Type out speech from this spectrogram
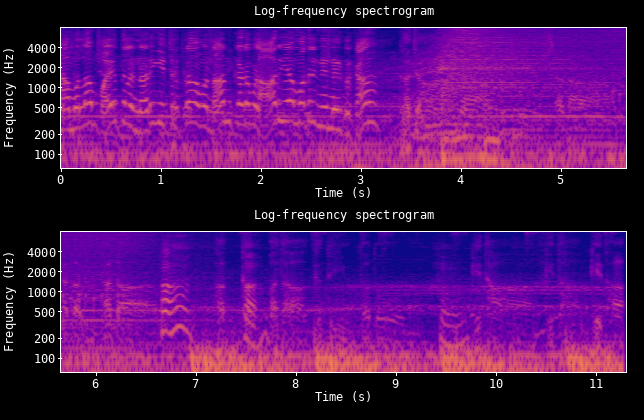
நாமெல்லாம் பயத்துல நடுங்கிட்டு இருக்கோம். அவன் நான் கடவுள் ஆரியா மாதிரி நின்னுட்டு இருக்கான். கஜா சதா கதா கதா. ஹக்கா பதா கதீம் ததோ. கிதா கிதா கிதா.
